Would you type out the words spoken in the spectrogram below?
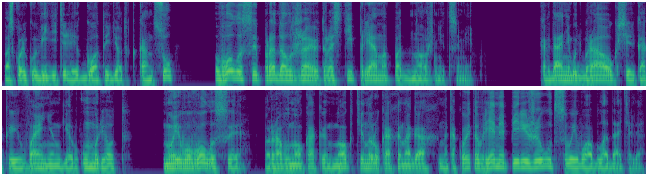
поскольку, видите ли, год идет к концу, волосы продолжают расти прямо под ножницами. Когда-нибудь Брауксель, как и Вайнингер, умрет, но его волосы, равно как и ногти на руках и ногах, на какое-то время переживут своего обладателя.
